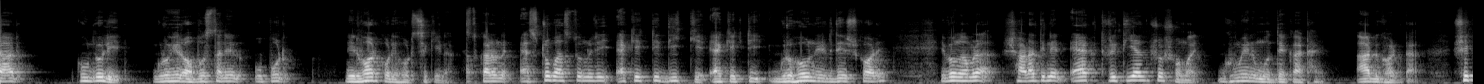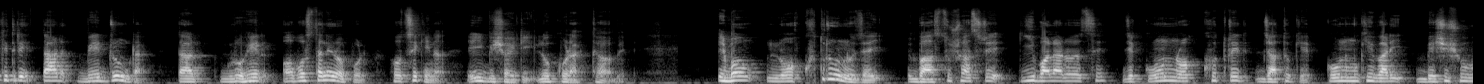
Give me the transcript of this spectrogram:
তার কুণ্ডলীর গ্রহের অবস্থানের উপর নির্ভর করে হচ্ছে কিনা। কারণ অ্যাস্ট্রোবাস্তু অনুযায়ী এক একটি দিককে এক একটি গ্রহ নির্দেশ করে এবং আমরা সারাদিনের এক তৃতীয়াংশ সময় ঘুমের মধ্যে কাটাই, আট ঘণ্টা। সেক্ষেত্রে তার বেডরুমটা তার গ্রহের অবস্থানের ওপর হচ্ছে কিনা এই বিষয়টি লক্ষ্য রাখতে হবে। এবং নক্ষত্র অনুযায়ী বাস্তুশাস্ত্রে কি বলা রয়েছে যে কোন নক্ষত্রের জাতকের কোন মুখী বাড়ি বেশি শুভ?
